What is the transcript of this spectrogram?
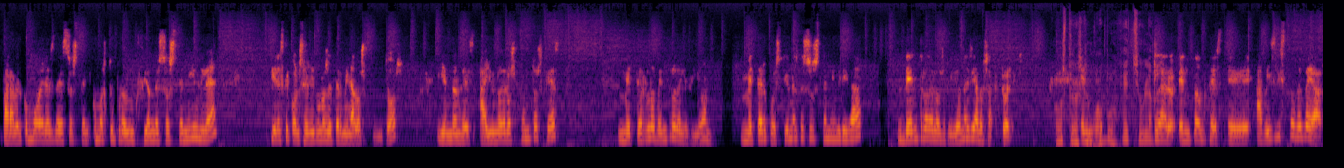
para ver cómo eres de sosten- cómo es tu producción de sostenible, tienes que conseguir unos determinados puntos. Y entonces hay uno de los puntos que es meterlo dentro del guion, meter cuestiones de sostenibilidad dentro de los guiones y a los actores. Ostras, qué en- guapo. Qué chulo. Claro, entonces, eh, ¿habéis visto The Bear?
